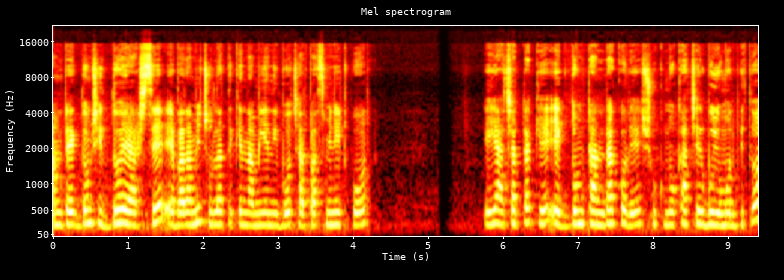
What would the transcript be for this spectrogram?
আমটা একদম সিদ্ধ হয়ে আসছে। এবার আমি চুলা থেকে নামিয়ে নিব চার পাঁচ মিনিট পর। এই আচারটাকে একদম ঠান্ডা করে শুকনো কাচের বুয়মোর ভিতর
